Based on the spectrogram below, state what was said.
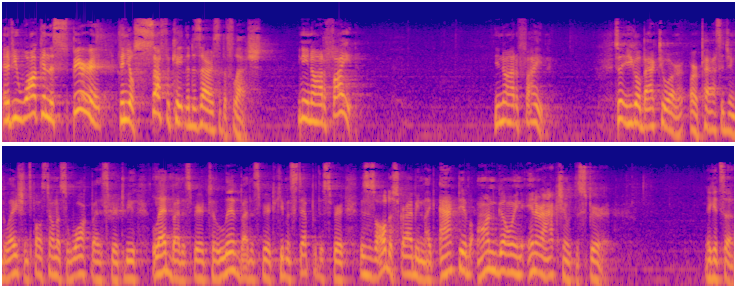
And if you walk in the Spirit, then you'll suffocate the desires of the flesh. You need to know how to fight. You know how to fight. So you go back to our, our passage in Galatians. Paul's telling us to walk by the Spirit, to be led by the Spirit, to live by the Spirit, to keep in step with the Spirit. This is all describing like active, ongoing interaction with the Spirit. Like it's, a,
